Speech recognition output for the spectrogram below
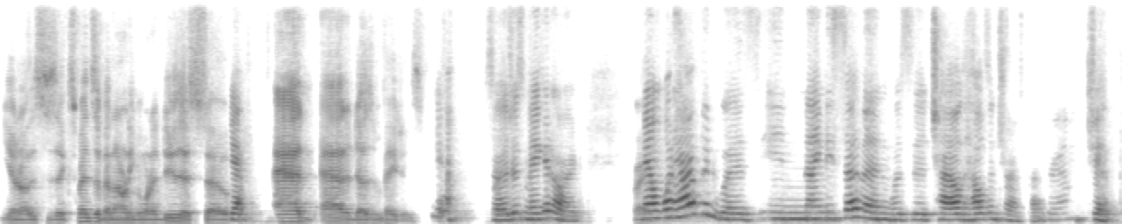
you know, this is expensive, and I don't even want to do this. So yeah. add add a dozen pages. Yeah. So just make it hard. Right. Now, what happened was in 97 was the Child Health Insurance Program, CHIP.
